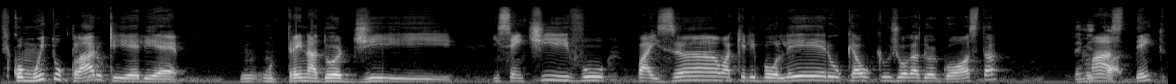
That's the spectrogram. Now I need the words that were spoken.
Ficou muito claro que ele é um, um treinador de incentivo, paisão, aquele boleiro, que é o que o jogador gosta. Limitado. Mas dentro.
